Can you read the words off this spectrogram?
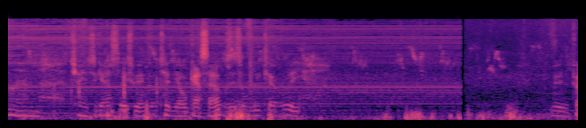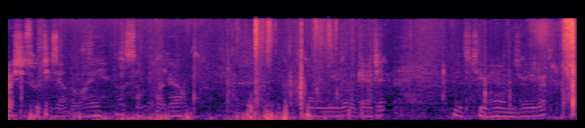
And change the gas. At least we haven't got gas out because it's all leaked out already. Move the pressure switches out of the way. Got the sump plug out. My new little gadget. Needs two hands really. But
